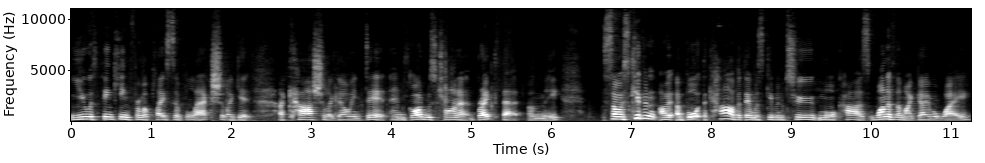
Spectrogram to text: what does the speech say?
you were thinking from a place of lack should I get a car? Should I go in debt? And God was trying to break that on me so I was given, I, I, bought the car, but then was given two more cars. One of them I gave away.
